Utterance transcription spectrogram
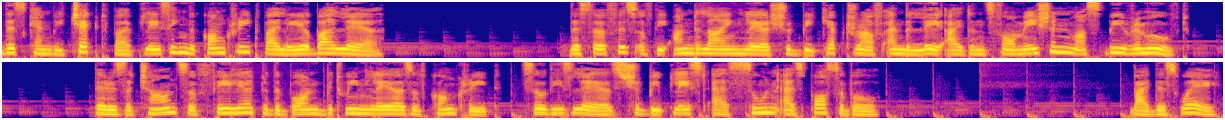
This can be checked by placing the concrete by layer by layer. The surface of the underlying layer should be kept rough and the laitance formation must be removed. There is a chance of failure to the bond between layers of concrete, so these layers should be placed as soon as possible. By this way,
